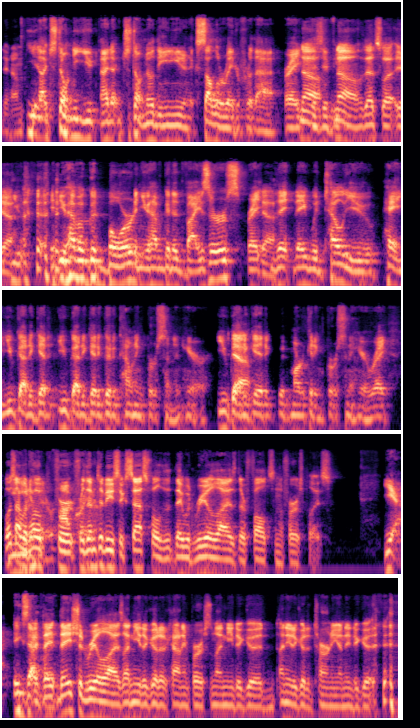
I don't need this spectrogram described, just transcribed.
you know? Yeah i just don't need you i just don't know that you need an accelerator for that right? No if you, no that's what yeah. you, if you have a good board and you have good advisors right yeah. they, they would tell you hey you've got to get you've got to get a good accounting person in here. You've got yeah. to get a good marketing person in here right? Plus i would hope for, for them to be successful that they would realize their faults in the first place yeah, exactly. Like they they should realize I need a good accounting person. I need a good I need a good attorney. I need a good,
